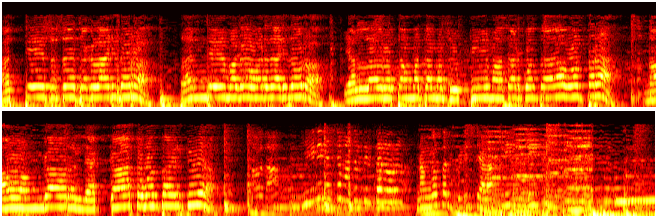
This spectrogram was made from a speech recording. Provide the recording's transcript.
ಹತ್ತೆ ಸೊಸೆ ಜಗಳಾಡಿದವರ, ತಂದೆ ಮಗ ಹೊಡೆದಾಡಿದವರ, ಎಲ್ಲರೂ ತಮ್ಮ ತಮ್ಮ ಸುದ್ದಿ ಮಾತಾಡ್ಕೊಂತ ಹೋಗ್ತಾರ. ನಾವು ಹಂಗ ಅವರ ಲೆಕ್ಕ ತಗೊಂತ ಇರ್ತೀವಿ. ಏನೇನಂತ ಮಾತಾಡ್ತಿರ್ತಾರ ಅವರು? ನಂಗ ಸ್ವಲ್ಪ ಪ್ಲೀಸ್ ಪ್ಲೀಸ್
